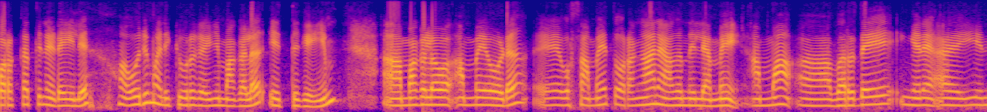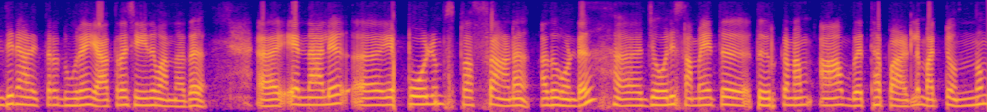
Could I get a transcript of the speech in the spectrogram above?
ഉറക്കത്തിനിടയിൽ ഒരു മണിക്കൂർ കഴിഞ്ഞ് മകൾ എത്തുകയും മകളോ അമ്മയോട് സമയത്ത് ഉറങ്ങാനാകുന്നില്ല അമ്മേ. അമ്മ വെറുതെ ഇങ്ങനെ എന്തിനാണ് ഇത്ര ദൂരം യാത്ര ചെയ്ത് വന്നത്? എന്നാൽ എപ്പോഴും സ്ട്രെസ്സാണ്. അതുകൊണ്ട് ജോലി സമയത്ത് തീർക്കണം. ആ ബന്ധപ്പാടിൽ മറ്റൊന്നും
